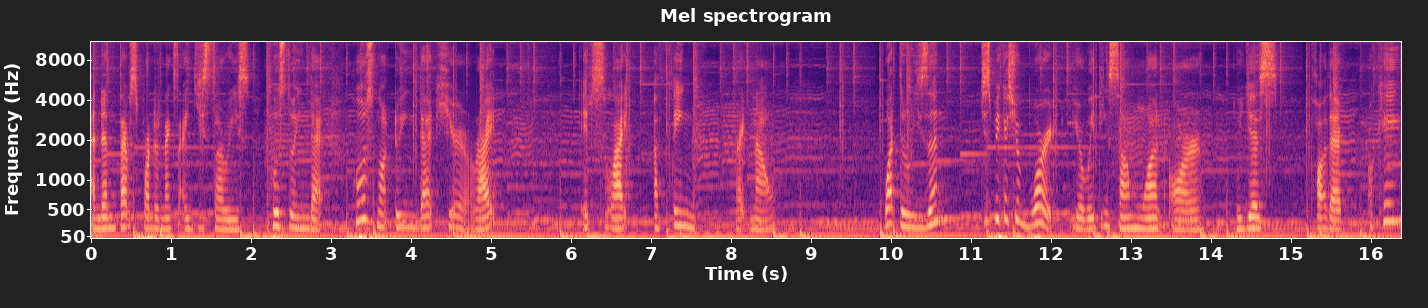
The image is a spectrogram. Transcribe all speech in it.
and then taps for the next IG stories. Who's doing that? Who's not doing that here, right? It's like a thing right now. What the reason? just because you're bored, you're waiting someone, or you just thought that, okay,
